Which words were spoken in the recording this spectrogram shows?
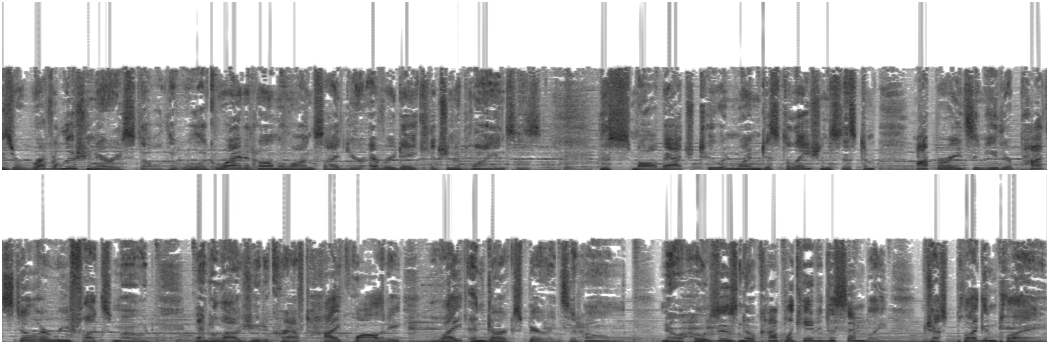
is a revolutionary still that will look right at home alongside your everyday kitchen appliances. This small batch 2 in 1 distillation system operates in either pot still or reflux mode and allows you to craft high quality, light and dark spirits at home. No hoses, no complicated assembly, just plug and play.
